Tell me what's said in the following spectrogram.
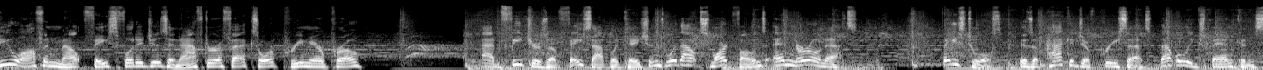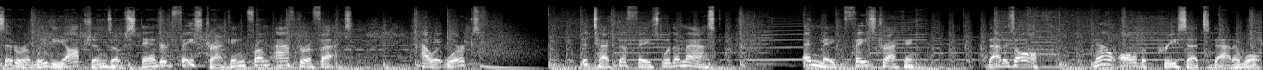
Do you often mount face footages in After Effects or Premiere Pro? Add features of face applications without smartphones and neural nets. FaceTools is a package of presets that will expand considerably the options of standard face tracking from After Effects. How it works? Detect a face with a mask and make face tracking. That is all. Now all the presets data will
